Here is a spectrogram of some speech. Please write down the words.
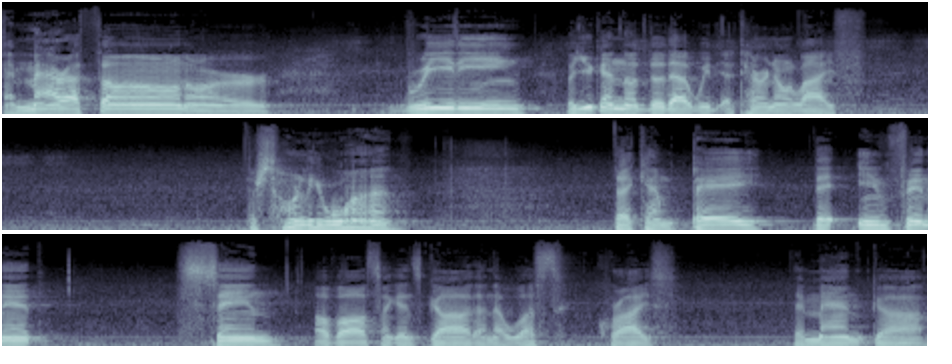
a marathon or reading, but you cannot do that with eternal life. There's only one that can pay the infinite sin of us against God, and that was Christ, the man God.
